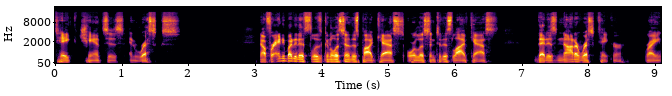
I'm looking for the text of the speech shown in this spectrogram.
take chances and risks now, for anybody that's going to listen to this podcast or listen to this live cast that is not a risk taker, right?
